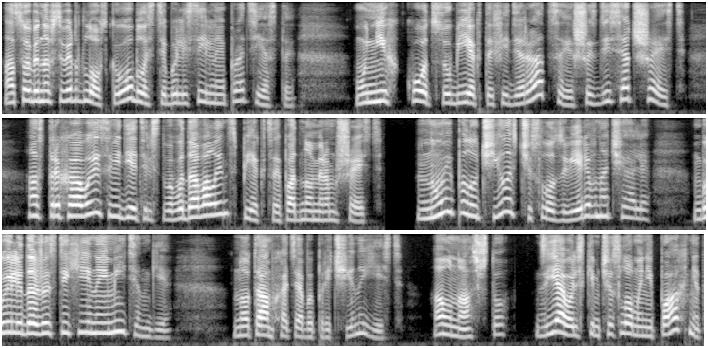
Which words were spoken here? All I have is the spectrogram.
Особенно в Свердловской области были сильные протесты. У них код субъекта федерации 66, а страховые свидетельства выдавала инспекция под номером 6. Ну и получилось число зверя в начале. Были даже стихийные митинги. Но там хотя бы причины есть. А у нас что? Дьявольским числом и не пахнет,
